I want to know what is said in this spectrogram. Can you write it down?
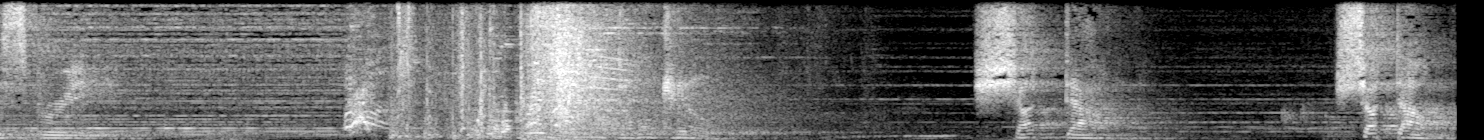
Killing spree. Double kill. Shut down. Shut down.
